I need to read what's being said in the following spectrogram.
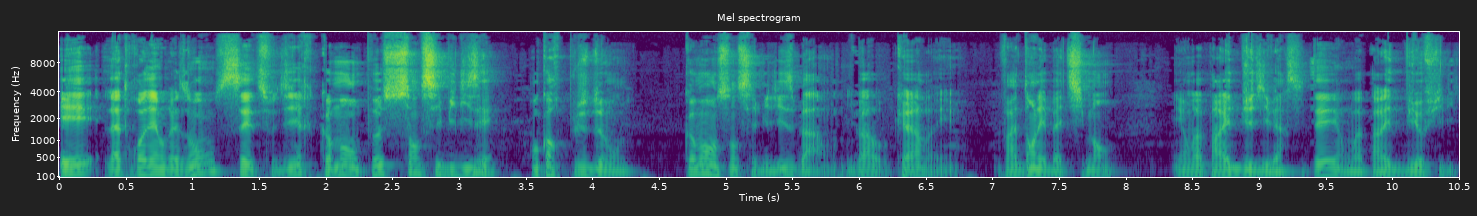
Et la troisième raison, c'est de se dire comment on peut sensibiliser encore plus de monde. Comment on sensibilise? Bah, On y va au cœur et on va dans les bâtiments et on va parler de biodiversité et on va parler de biophilie.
